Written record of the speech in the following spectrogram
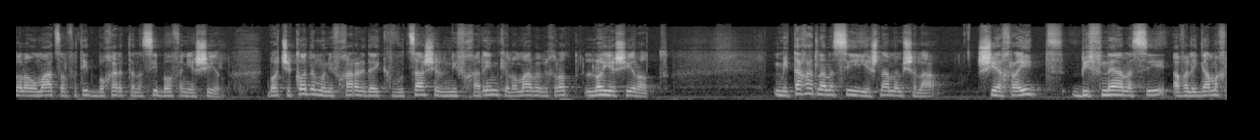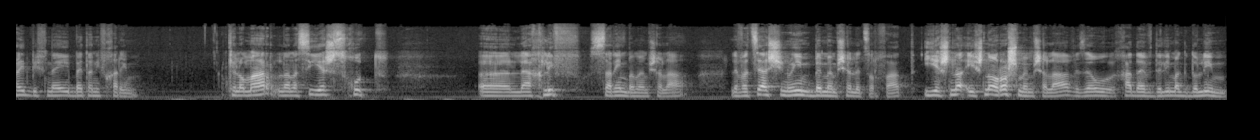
האומה הצרפתית בוחרת את הנשיא באופן ישיר. בעוד שקודם הוא נבחר על ידי קבוצה של נבחרים, כלומר בבחירות לא ישירות. מתחת לנשיא ישנה ממשלה שהיא אחראית בפני הנשיא, אבל היא גם אחראית בפני בית הנבחרים. כלומר, לנשיא יש זכות אה, להחליף שרים בממשלה, לבצע שינויים בממשלת צרפת. ישנה, ישנו ראש ממשלה, וזהו אחד ההבדלים הגדולים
